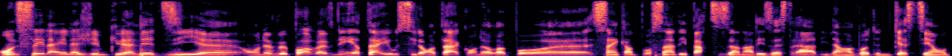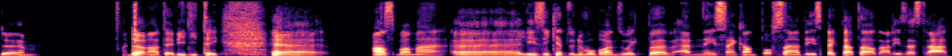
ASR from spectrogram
On le sait, la LHGMQ avait dit euh, on ne veut pas revenir tant et aussi longtemps qu'on n'aura pas 50% euh, des partisans dans les estrades. Il en va d'une question de, rentabilité. En ce moment, euh, les équipes du Nouveau-Brunswick peuvent amener 50% des spectateurs dans les estrades.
